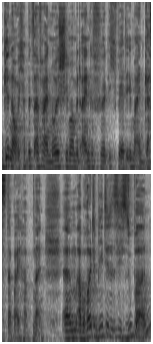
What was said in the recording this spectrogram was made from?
Genau, ich habe jetzt einfach ein neues Schema mit eingeführt. Ich werde immer einen Gast dabei haben. Nein. Ähm, aber heute bietet es sich super an,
